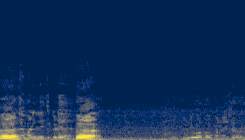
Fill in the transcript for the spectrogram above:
ಹ್ಮ್. ಅದೇ ಕಡೆ? ಹಾ. ತುಣಿ ಗಣೇಶದಾಗ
